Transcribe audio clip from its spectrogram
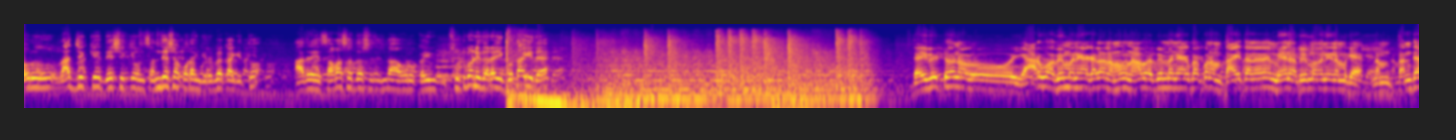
ಅವರು ರಾಜ್ಯಕ್ಕೆ ದೇಶಕ್ಕೆ ಒಂದು ಸಂದೇಶ ಕೊಡಂಗೆ ಇರಬೇಕಾಗಿತ್ತು. ಆದರೆ ಸವಾಸ ಸದಸ್ಯದಿಂದ ಅವರು ಕೈ ಸುಟ್ಕೊಂಡಿದ್ದಾರೆ. ಈಗ ಗೊತ್ತಾಗಿದೆ. ದಯವಿಟ್ಟು ನಾವು ಯಾರಿಗೂ ಅಭಿಮಾನಿ ಆಗಲ್ಲ, ನಮಗೆ ನಾವು ಅಭಿಮಾನಿ ಆಗಬೇಕು ನಮ್ಮ ತಾಯಿ ತಂದೆನೇ ಮೇನ್ ಅಭಿಮಾನಿ ನಮಗೆ. ನಮ್ಮ ತಂದೆ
